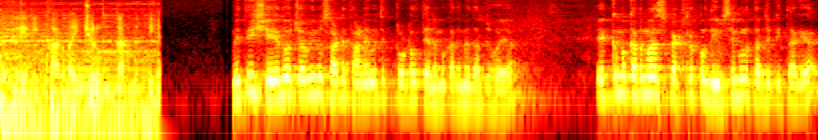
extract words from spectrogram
ਅਗਲੇਰੀ ਕਾਰਵਾਈ ਸ਼ੁਰੂ ਕਰ ਦਿੱਤੀ ਹੈ। ਮਿਤੀ 6/2/24 ਨੂੰ ਸਾਡੇ ਥਾਣੇ ਵਿੱਚ ਟੋਟਲ 3 ਮੁਕੱਦਮੇ ਦਰਜ ਹੋਏ ਆ। ਇੱਕ ਮੁਕੱਦਮਾ ਇੰਸਪੈਕਟਰ ਕੁਲਦੀਪ ਸਿੰਘ ਵੱਲੋਂ ਦਰਜ ਕੀਤਾ ਗਿਆ।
